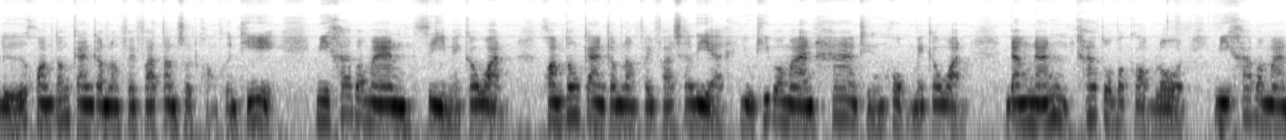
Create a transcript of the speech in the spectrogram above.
หรือความต้องการกำลังไฟฟ้าต่ำสุดของพื้นที่ มีค่าประมาณ 4 เมกะวัตต์ ความต้องการกำลังไฟฟ้าเฉลี่ยอยู่ที่ประมาณ 5-6 เมกะวัตต์ ดังนั้นค่าตัวประกอบโหลดมีค่าประมาณ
